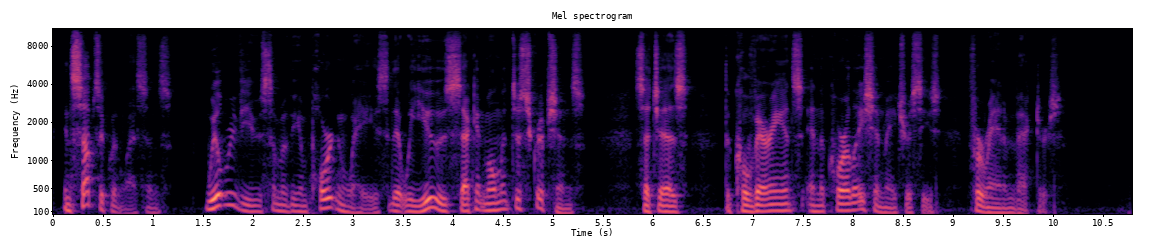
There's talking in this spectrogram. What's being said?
In subsequent lessons, we'll review some of the important ways that we use second moment descriptions, such as the covariance and the correlation matrices for random vectors.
